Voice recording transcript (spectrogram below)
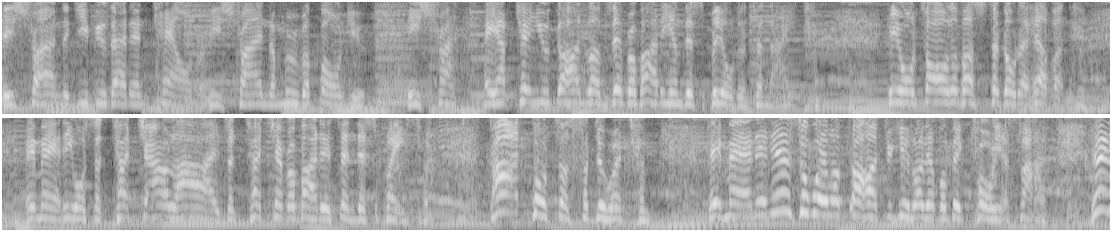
He's trying to give you that encounter. He's trying to move upon you. He's trying. Hey, I'm telling you, God loves everybody in this building tonight. He wants all of us to go to heaven. Amen. He wants to touch our lives and touch everybody that's in this place. God wants us to do it. Amen. It is the will of God for you to live a victorious life. It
